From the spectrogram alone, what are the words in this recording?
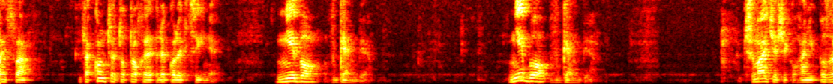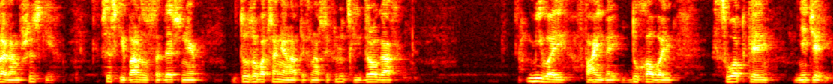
Państwa, zakończę to trochę rekolekcyjnie. Niebo w gębie. Niebo w gębie. Trzymajcie się, kochani. Pozdrawiam wszystkich. Wszystkich bardzo serdecznie. Do zobaczenia na tych naszych ludzkich drogach. Miłej, fajnej, duchowej, słodkiej niedzieli.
